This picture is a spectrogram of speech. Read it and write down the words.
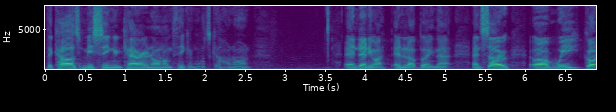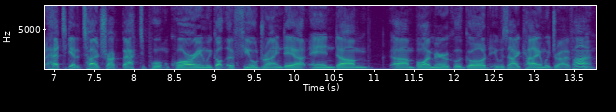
the car's missing and carrying on. I'm thinking, what's going on? And anyway, ended up being that. And so uh, we got had to get a tow truck back to Port Macquarie, and we got the fuel drained out, and um, um, by a miracle of God, it was okay and we drove home.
